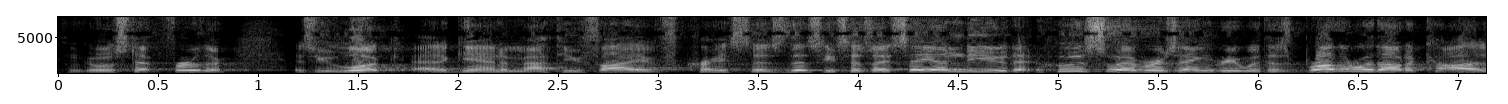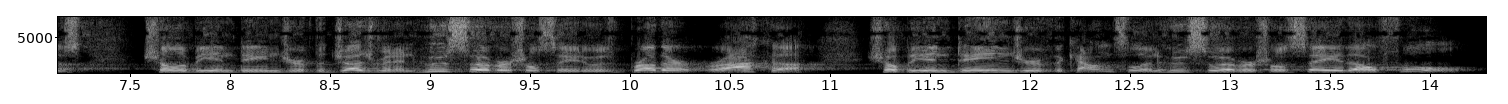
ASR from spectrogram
I can go a step further. As you look at, again in Matthew 5, Christ says this. He says, I say unto you that whosoever is angry with his brother without a cause shall be in danger of the judgment. And whosoever shall say to his brother, Raca, shall be in danger of the council. And whosoever shall say, Thou fool,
